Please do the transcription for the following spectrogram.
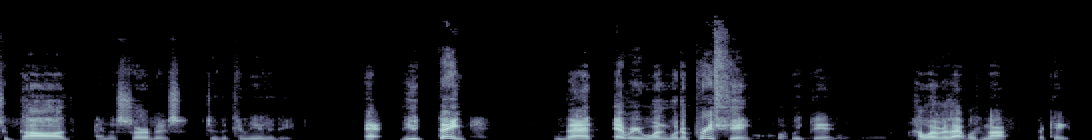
to God and a service to the community. And you'd think that everyone would appreciate what we did. However, that was not the case.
